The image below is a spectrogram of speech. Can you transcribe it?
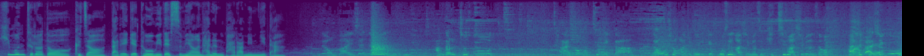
힘은 들어도 그저 딸에게 도움이 됐으면 하는 바람입니다. 근데 엄마 이제는 안 가르쳐도 잘알것 같으니까 나오셔가지고 이렇게 고생하시면서 기침하시면서 하지 아, 마시고 그래?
